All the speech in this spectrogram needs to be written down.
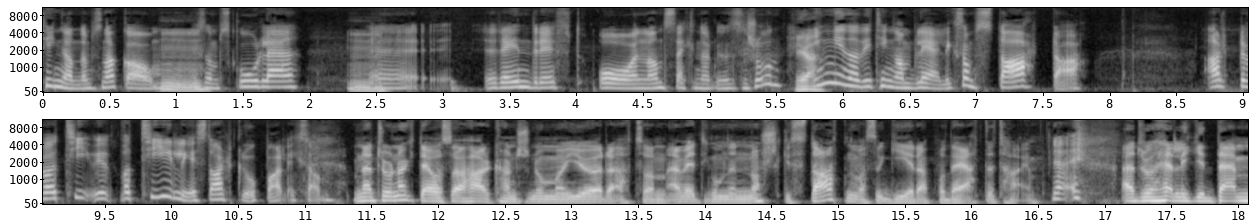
tingene de snakka om, Mm. liksom skole, eh, reindrift og en landsdekkende organisasjon, Ja. ingen av de tingene ble liksom starta. Alt, det var, ti, var tidlig i startgropa, liksom. Men jeg tror nok det også har kanskje noe med å gjøre at sånn Jeg vet ikke om den norske staten var så gira på det at the time. Nei. Jeg tror heller ikke dem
